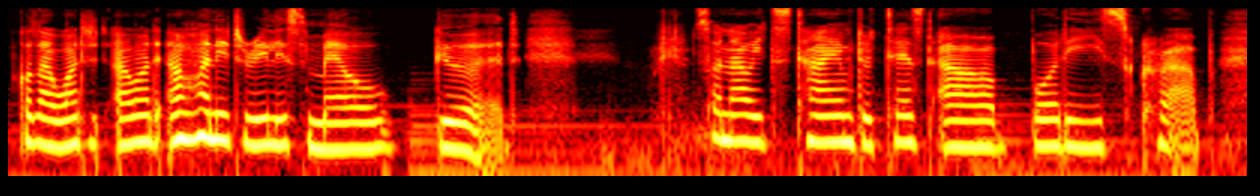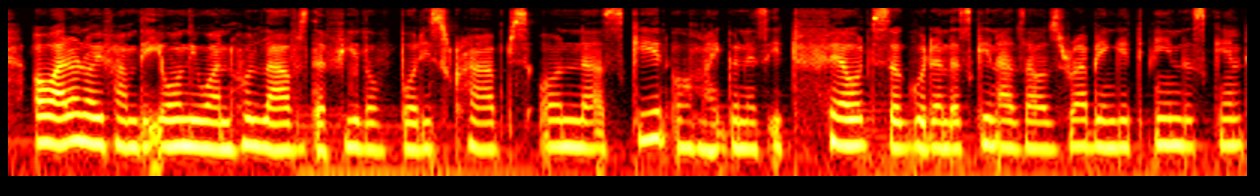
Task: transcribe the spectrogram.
because I wanted I want I want it to really smell good so now it's time to test our body scrub. Oh i don't know if i'm the only one who loves the feel of body scrubs on the skin. Oh my goodness it felt so good on the skin as i was rubbing it in the skin.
